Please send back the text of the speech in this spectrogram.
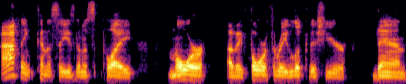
I think Tennessee is going to play more of a 4 3 look this year than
